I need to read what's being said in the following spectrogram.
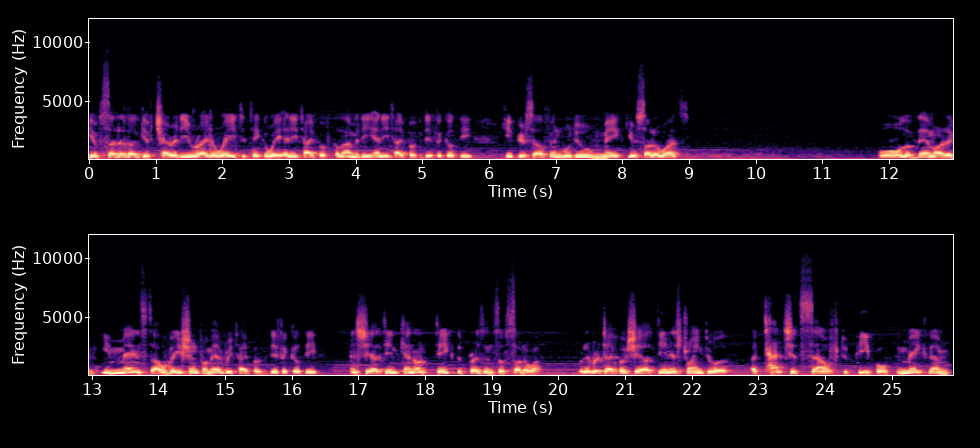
give sadaqah, give charity right away to take away any type of calamity, any type of difficulty. Keep yourself in wudu, make your salawats. All of them are an immense salvation from every type of difficulty and shayateen cannot take the presence of salawat. Whatever type of shayateen is trying to uh, attach itself to people to make them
